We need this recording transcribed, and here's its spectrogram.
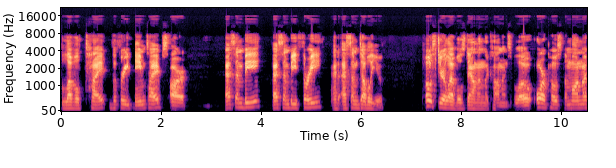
level type, the three game types are SMB, SMB3, and SMW. Post your levels down in the comments below, or post them on my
